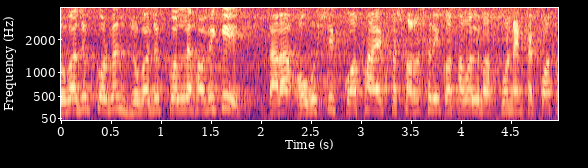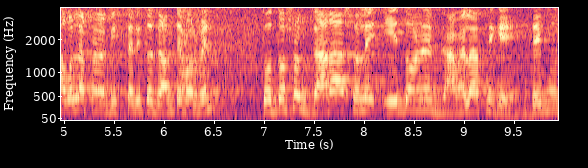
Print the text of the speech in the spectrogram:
যোগাযোগ করবেন। যোগাযোগ করলে হবে কি তারা অবশ্যই কথা একটা সরাসরি কথা বলে বা ফোনে একটা কথা বলে আপনারা বিস্তারিত জানতে পারবেন। তো দর্শক যারা আসলে এই ধরনের ঝামেলা থেকে যেমন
